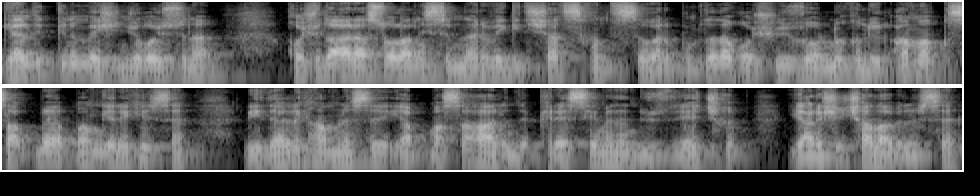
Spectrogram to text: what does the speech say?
Geldik günün 5. koşusuna. Koşuda arası olan isimler ve gidişat sıkıntısı var. Burada da koşuyu zorlu kılıyor. Ama kısaltma yapmam gerekirse liderlik hamlesi yapması halinde pres yemeden düzlüğe çıkıp yarışı çalabilirse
